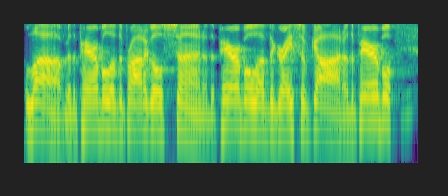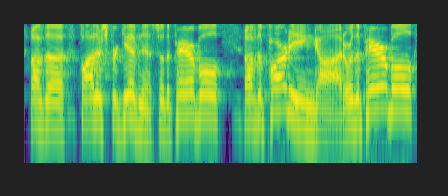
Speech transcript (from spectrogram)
love, or the parable of the prodigal son, or the parable of the grace of God, or the parable of the father's forgiveness, or the parable of the partying God, or the parable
